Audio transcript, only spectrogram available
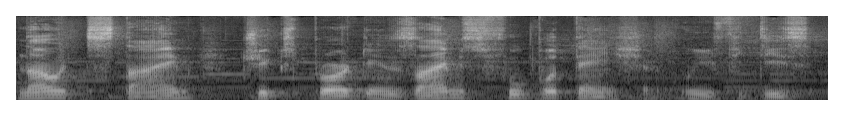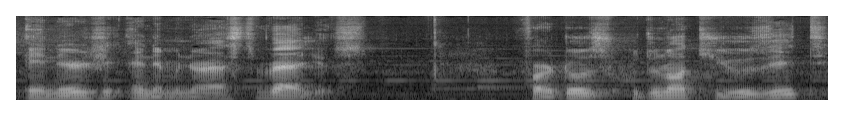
now it's time to explore the enzyme's full potential with these energy and amino acid values. For those who do not use it,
